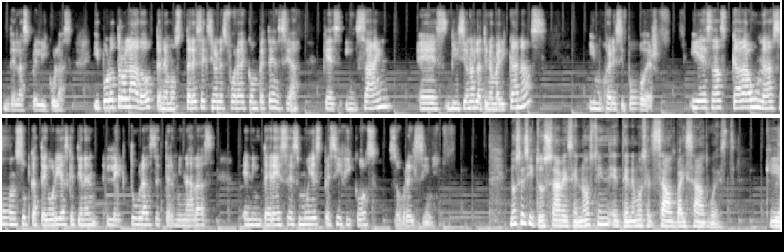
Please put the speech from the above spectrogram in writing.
las películas. Y por otro lado, tenemos tres secciones fuera de competencia, que es Insign, es Visiones Latinoamericanas y Mujeres y Poder. Y esas, cada una, son subcategorías que tienen lecturas determinadas en intereses muy específicos sobre el cine. No sé si tú sabes, en Austin eh, tenemos el South by Southwest que,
